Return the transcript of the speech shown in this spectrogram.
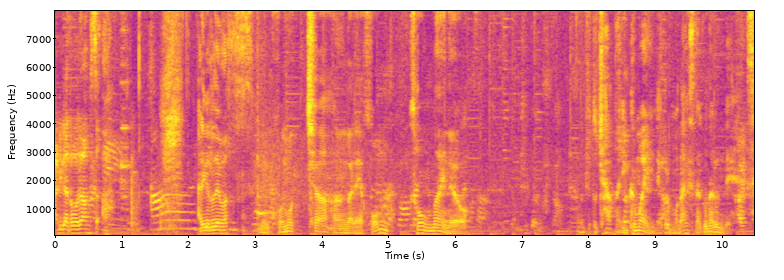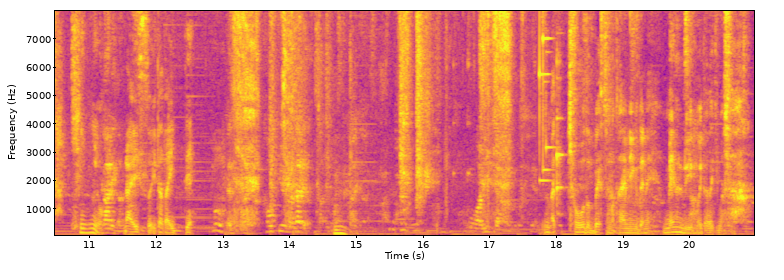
あ、ありがとうございます。あ、ありがとうございます。もうこのチャーハンがね、ほんとうまいのよ。ちょっとチャーハン行く前にね、これもうライスなくなるんで、先にライスをいただいて。うん、今ちょうどベストのタイミングでね、麺類もいただきました。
